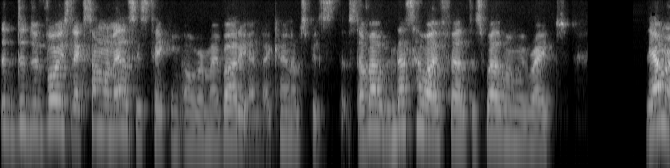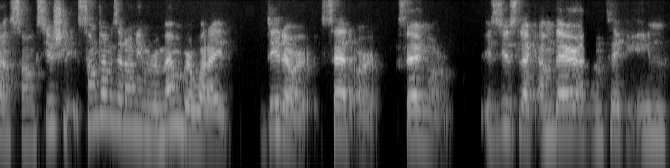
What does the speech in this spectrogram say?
the, the, the, voice like someone else is taking over my body and I kind of spit stuff out. And that's how I felt as well when we write the Amaranthe songs. Usually, sometimes I don't even remember what I did or said or sang, or it's just like I'm there and I'm taking in.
